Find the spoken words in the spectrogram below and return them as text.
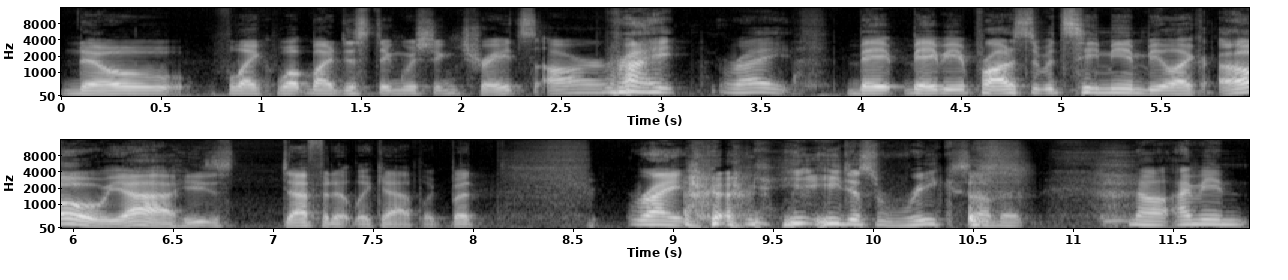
know like what my distinguishing traits are. Right, right. May- Maybe a Protestant would see me and be like, "Oh yeah, he's definitely Catholic." But Right. he, he just reeks of it. No, I mean,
